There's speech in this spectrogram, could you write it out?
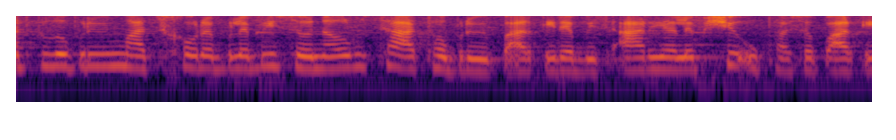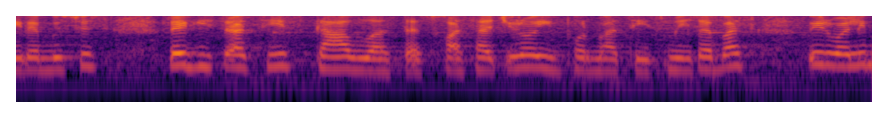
ადგილობრივი მაცხოვრებლები ზონალურ საათობრივი პარკირების არეალებში უფასო პარკირებისთვის რეგისტრაციის გავლას და სხვა საჭირო ინფორმაციის მიღებას 1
